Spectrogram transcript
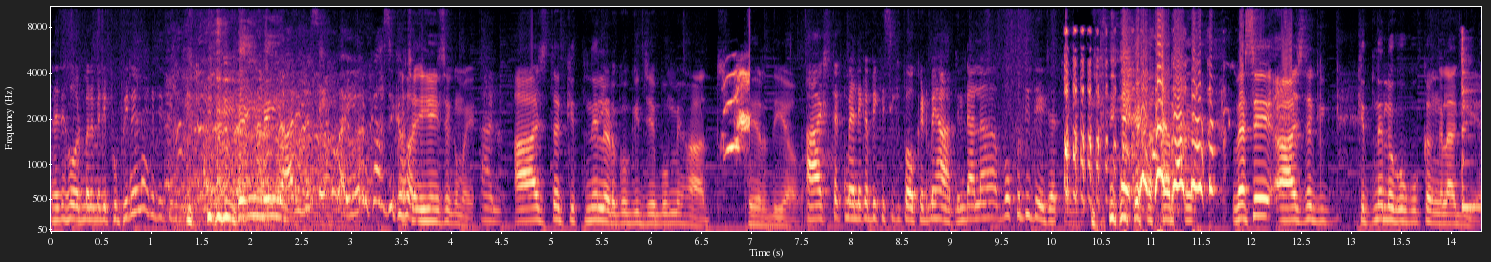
नहीं तो और मैंने मेरी फूफी ने ला के दी थी? नहीं नहीं। यार इधर से कमाई और कहाँ से अच्छा कमाई यहीं से कमाई हाँ। आज तक कितने लड़कों की जेबों में हाथ फेर दिया होगा आज तक मैंने कभी किसी की पॉकेट में हाथ नहीं डाला वो खुद ही दे जाते हैं। वैसे आज तक कितने लोगों को कंगला किया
